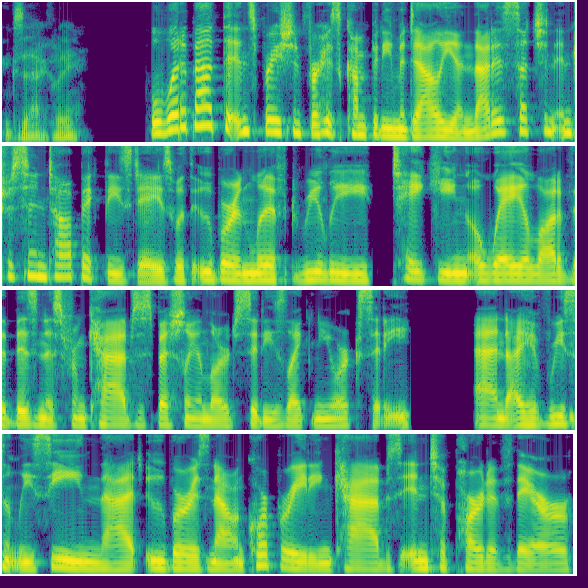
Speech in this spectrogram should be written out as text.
exactly. Well, what about the inspiration for his company Medallion? That is such an interesting topic these days with Uber and Lyft really taking away a lot of the business from cabs, especially in large cities like New York City. And I have recently seen that Uber is now incorporating cabs into part of their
